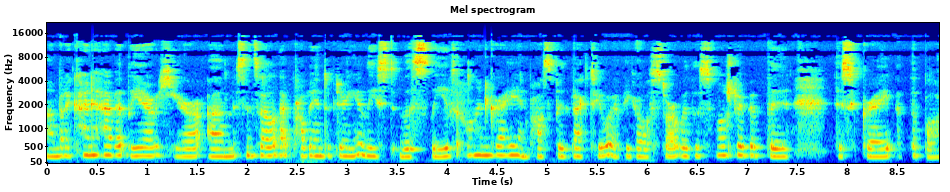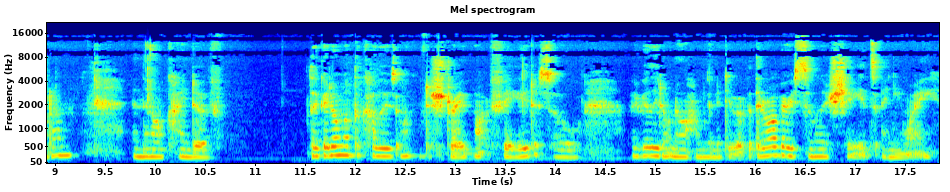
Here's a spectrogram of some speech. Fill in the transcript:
um, but I kind of have it laid out here. Um, since I'll, I'll, probably end up doing at least the sleeves all in gray and possibly the back too, I think I'll start with a small stripe of the this gray at the bottom and then I'll kind of, like I don't want the colors, I want them to stripe, not fade, so I really don't know how I'm going to do it, but they're all very similar shades anyway,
